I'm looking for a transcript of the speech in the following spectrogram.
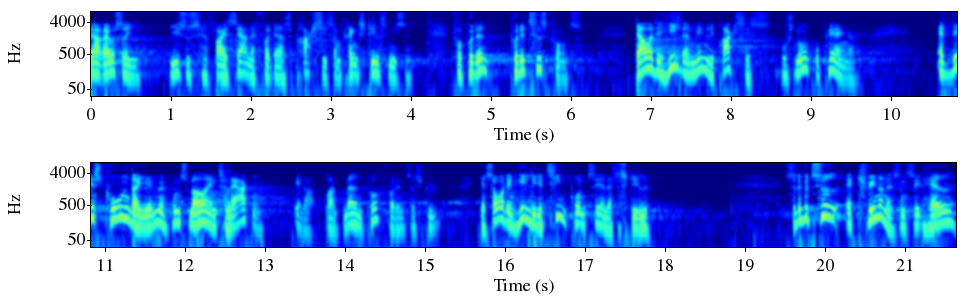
Der revser Jesus her farisæerne for deres praksis omkring skilsmisse. For på, den, på det tidspunkt, der var det helt almindelig praksis hos nogle grupperinger, at hvis konen derhjemme, hun smadrede en tallerken, eller brændte maden på for den sags skyld, ja, så var det en helt legitim grund til at lade sig skille. Så det betød, at kvinderne sådan set havde,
